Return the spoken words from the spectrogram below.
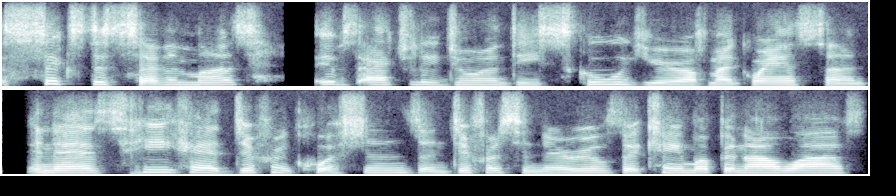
six to seven months. It was actually during the school year of my grandson. And as he had different questions and different scenarios that came up in our lives,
